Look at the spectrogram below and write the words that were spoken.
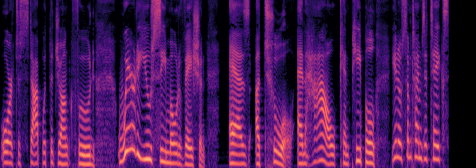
or to stop with the junk food. Where do you see motivation? as a tool and how can people, you know, sometimes it takes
